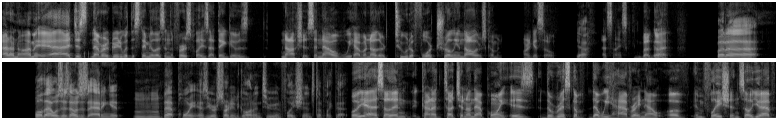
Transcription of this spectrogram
I don't know. I mean, I I just never agreed with the stimulus in the first place. I think it was noxious, and now we have another two to four trillion dollars coming in the market. So Yeah. that's nice. But go Yeah. ahead. But uh, well, that was just I was just adding it Mm-hmm. that point as you were starting to go on into inflation and stuff like that. Well, yeah. So then, kind of touching on that point is the risk of that we have right now of inflation. So you have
